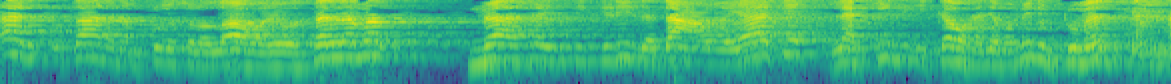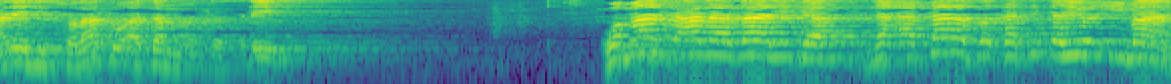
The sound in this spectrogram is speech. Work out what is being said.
alikutana na Mtume sallallahu alaihi wasallam na akaisikiliza da'wa yake lakini ikawa hajamwamini Mtume alayhi salatu taslima. Taslim wamata ala dhalika na akafa katika hiyo imani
